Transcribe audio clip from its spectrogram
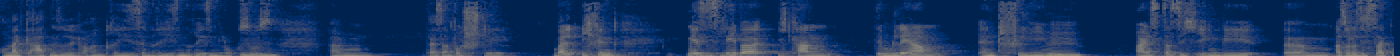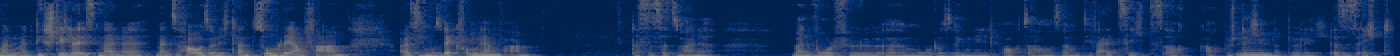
und mein Garten ist natürlich auch ein riesen, riesen, riesen Luxus. Mhm. Ähm, da ist einfach still. Weil ich finde, mir ist es lieber, ich kann dem Lärm entfliehen, mhm. als dass ich irgendwie ähm, also dass ich sage, mein, mein, die Stille ist meine, mein Zuhause und ich kann zum Lärm fahren, als ich muss weg vom mhm. Lärm fahren. Das ist jetzt meine, mein Wohlfühlmodus irgendwie, den ich brauche zu Hause. Und die Weitsicht ist auch, auch bestechend mhm. natürlich. Es ist echt,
